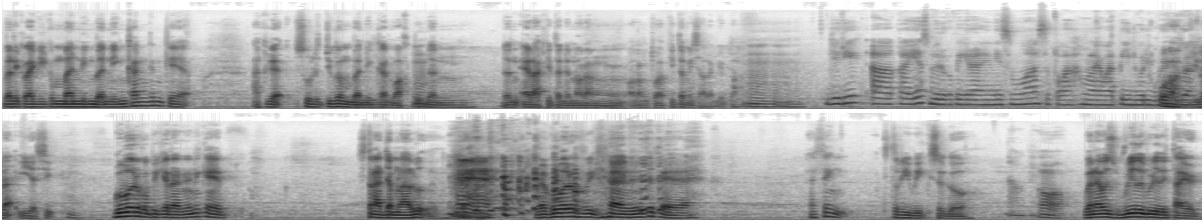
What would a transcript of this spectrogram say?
balik lagi ke banding bandingkan kan kayak agak sulit juga membandingkan waktu dan dan era kita dan orang orang tua kita misalnya gitu. Jadi uh, Kak Yas baru kepikiran ini semua setelah melewati 2022. wah gila. Iya sih. Gue baru kepikiran ini kayak setengah jam lalu. Nggak, gue baru kepikiran ini tuh kayak I think three weeks ago. Oh, when I was really really tired.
